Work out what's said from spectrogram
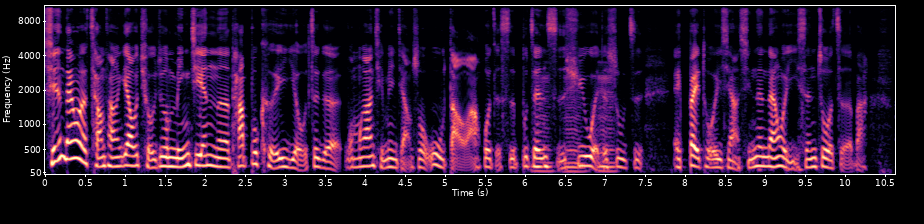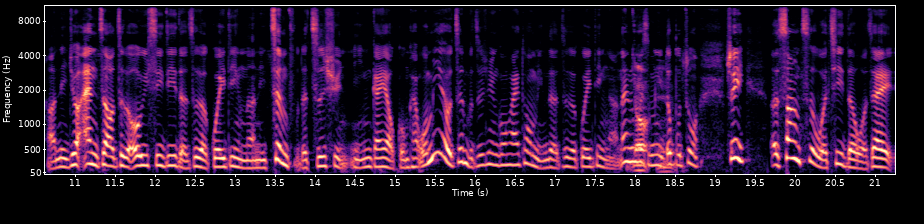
行政单位常常要求，就是民间呢，它不可以有这个，我们刚刚前面讲说误导啊，或者是不真实、虚伪的数字。哎，拜托一下，行政单位以身作则吧。好，你就按照这个 OECD 的这个规定呢，你政府的资讯你应该要公开。我们也有政府资讯公开透明的这个规定啊。那为什么你都不做？所以，呃，上次我记得我在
